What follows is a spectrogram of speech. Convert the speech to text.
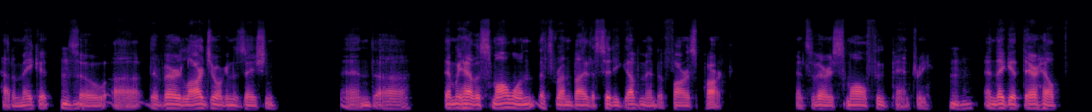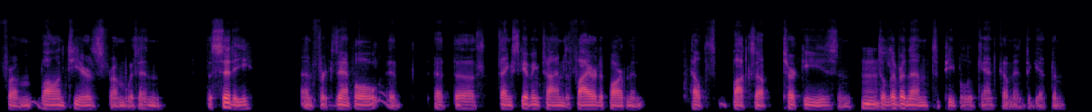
how to make it. Mhm. So uh, they're a very large organization. And uh, then we have a small one that's run by the city government of Forest Park. It's a very small food pantry. Mhm. And they get their help from volunteers from within the city. And for example, at, at the Thanksgiving time, the fire department helps box up turkeys and Mm. deliver them to people who can't come in to get them.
